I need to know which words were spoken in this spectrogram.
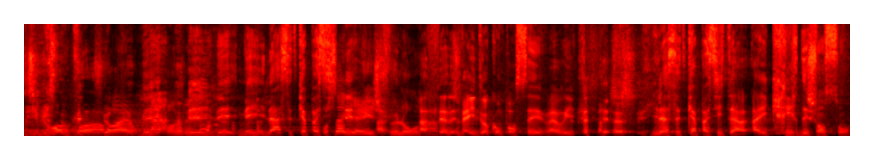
J'y Émission crois pas. changer. mais, il est- mais il a cette capacité. pour ça qu'il a les cheveux longs, à faire- bah, il doit compenser, bah oui. Euh, il a cette capacité à, à écrire des chansons,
